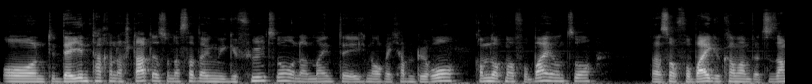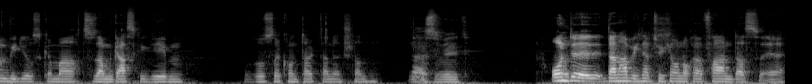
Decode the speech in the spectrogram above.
und der jeden Tag in der Stadt ist und das hat er irgendwie gefühlt so und dann meinte ich noch, ich habe ein Büro, komm doch mal vorbei und so. Da ist er auch vorbeigekommen, haben wir zusammen Videos gemacht, zusammen Gas gegeben. Und so ist der Kontakt dann entstanden. Das ist wild. Und äh, dann habe ich natürlich auch noch erfahren, dass äh,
